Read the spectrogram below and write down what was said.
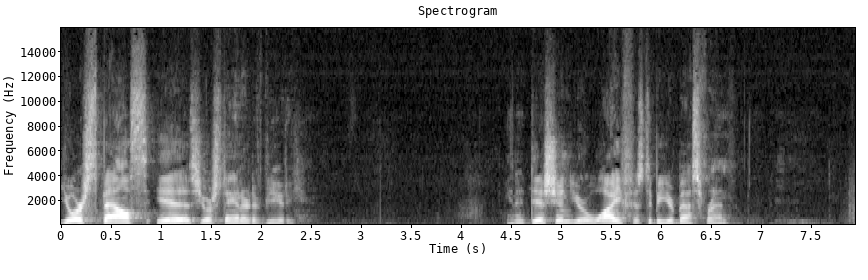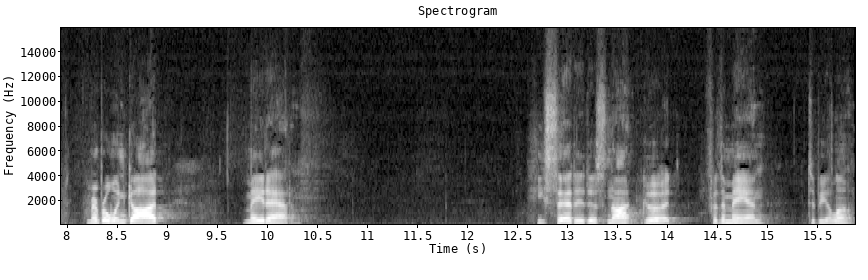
Your spouse is your standard of beauty. In addition, your wife is to be your best friend. Remember when God made Adam? He said, It is not good for the man to be alone.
